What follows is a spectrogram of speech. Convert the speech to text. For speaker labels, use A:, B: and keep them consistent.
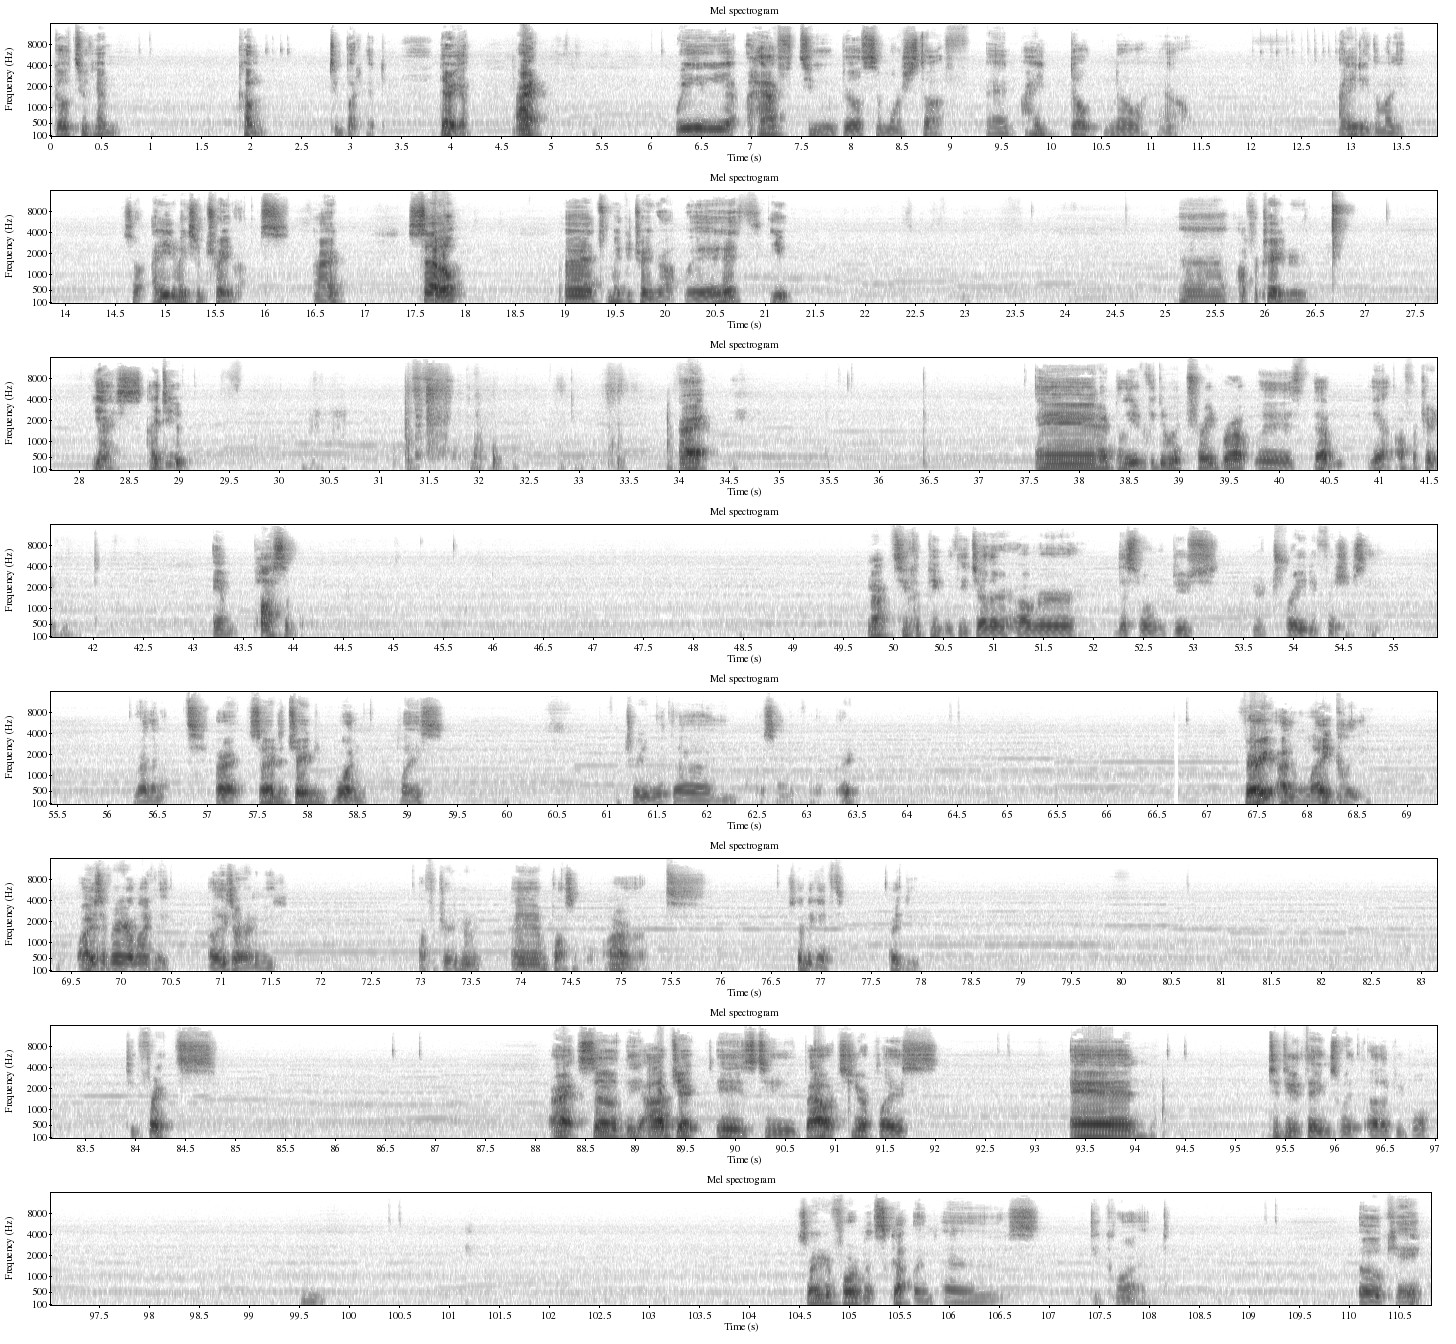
A: go to him. Come to Butthead. There you go. Alright. We have to build some more stuff. And I don't know how. I need to get the money. So I need to make some trade routes. Alright. So, let's make a trade route with you. Uh, offer trade agreement. Yes, I do. Alright. And I believe we could do a trade route with them. Yeah, offer trade agreement. Impossible. Not to compete with each other, however, this will reduce your trade efficiency. Rather not. Alright, so I had to trade one place. I traded with, uh, I signed up for, right? Very unlikely. Why is it very unlikely? Oh, these are enemies. Offer trade agreement? Impossible. Alright. Send a gift. I do. To France. Alright, so the object is to bounce your place and to do things with other people. Hmm. Sorry to inform that Scotland has declined. Okay.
